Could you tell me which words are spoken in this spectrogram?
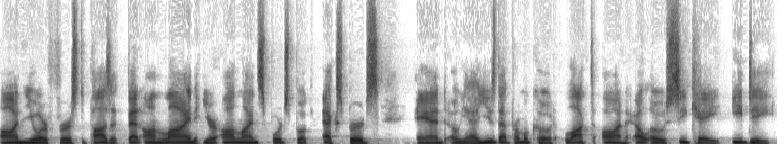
on your first deposit. Bet online, your online sportsbook experts. And oh, yeah, use that promo code locked on, L O C K E D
